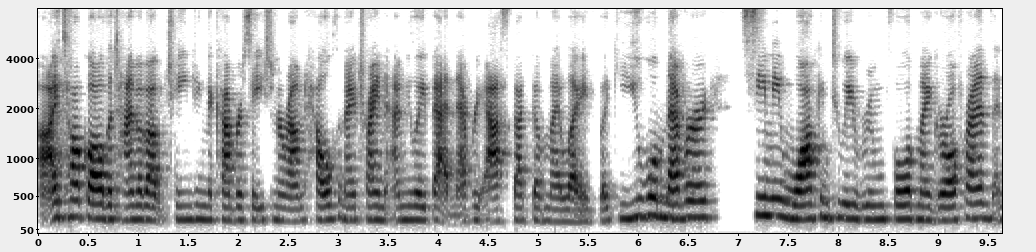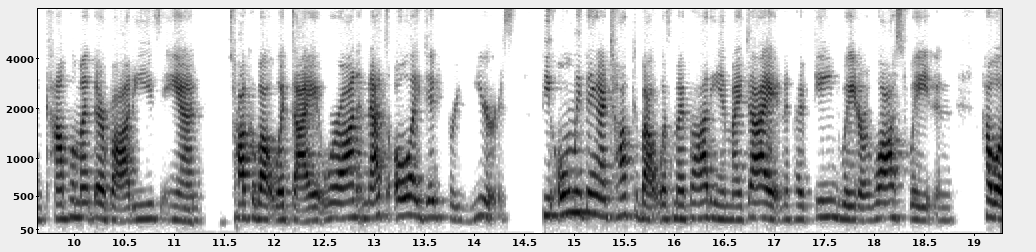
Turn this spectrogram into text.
I talk all the time about changing the conversation around health, and I try and emulate that in every aspect of my life. Like, you will never see me walk into a room full of my girlfriends and compliment their bodies and talk about what diet we're on. And that's all I did for years. The only thing I talked about was my body and my diet, and if I've gained weight or lost weight, and how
